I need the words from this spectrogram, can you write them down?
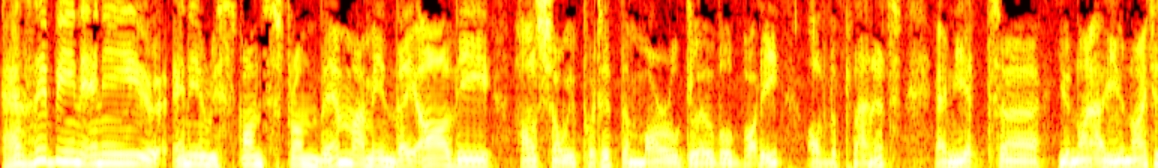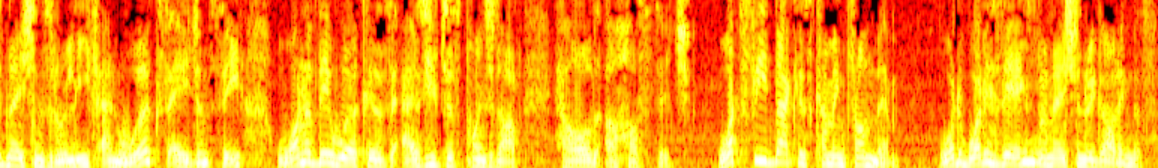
Has there been any any response from them? I mean, they are the how shall we put it, the moral global body of the planet, and yet uh, Uni- United Nations Relief and Works Agency, one of their workers, as you've just pointed out, held a hostage. What feedback is coming from them? What what is their explanation regarding this?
